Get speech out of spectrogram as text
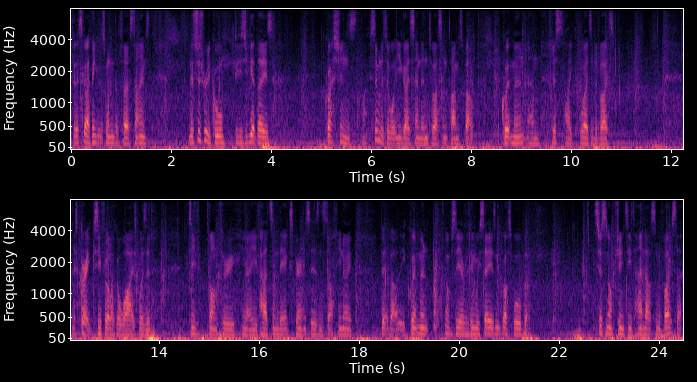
For this guy, I think it was one of the first times, and it's just really cool because you get those questions like, similar to what you guys send in to us sometimes about equipment and just like words of advice. And it's great because you feel like a wise wizard because you've gone through, you know, you've had some of the experiences and stuff. You know a bit about the equipment. Obviously, everything we say isn't gospel, but it's just an opportunity to hand out some advice that,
